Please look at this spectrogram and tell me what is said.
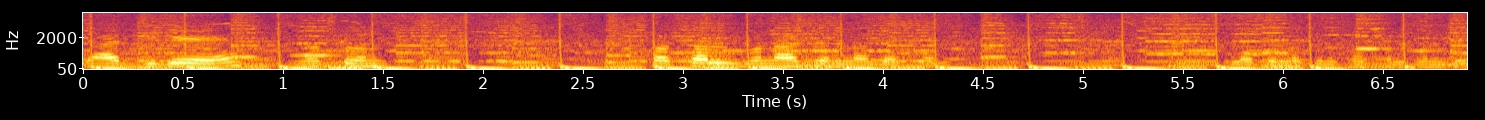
চারদিকে নতুন ফসল বোনার জন্য দেখেন। এগুলোতে নতুন ফসল বুনবে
